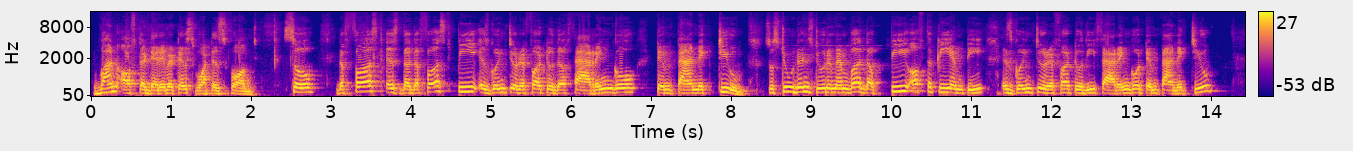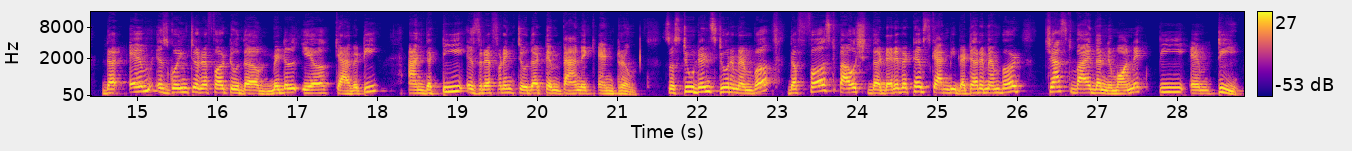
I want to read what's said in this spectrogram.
one of the derivatives what is formed so the first is the, the first P is going to refer to the pharyngotympanic tube. So students do remember the P of the PMT is going to refer to the pharyngotympanic tube. The M is going to refer to the middle ear cavity and the T is referring to the tympanic antrum. So students do remember the first pouch, the derivatives can be better remembered just by the mnemonic PMT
